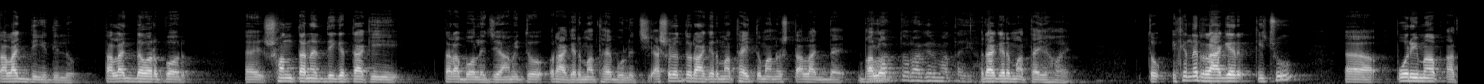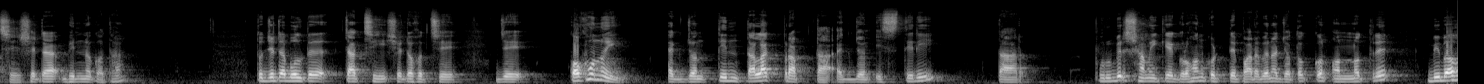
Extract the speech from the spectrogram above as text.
তালাক দিয়ে দিল। তালাক দেওয়ার পর সন্তানের দিকে তাকিয়ে তারা বলে যে আমি তো রাগের মাথায় বলেছি। আসলে তো রাগের মাথায় তো মানুষ তালাক দেয়। ভালো তো রাগের মাথায় হয়। রাগের মাথায় হয়। তো এখানে রাগের কিছু পরিমাপ আছে সেটা ভিন্ন কথা। তো যেটা বলতে চাচ্ছি সেটা হচ্ছে যে কখনোই একজন তিন তালাক প্রাপ্তা একজন স্ত্রী তার পূর্বের স্বামীকে গ্রহণ করতে পারবে না যতক্ষণ অন্যত্রে বিবাহ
